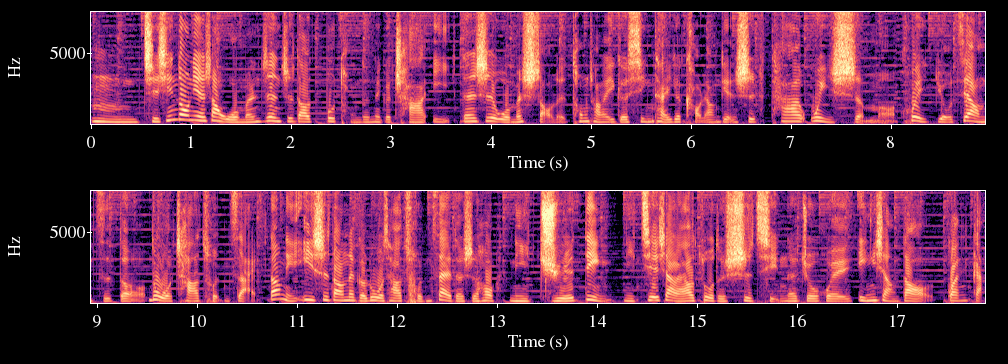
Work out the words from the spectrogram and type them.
嗯，起心动念上我们认知到不同的那个差异，但是我们少了通常的一个心态，一个考量点是，它为什么会有这样子的落差存在？当你意识到那个落差存在的时候，你决定你接下来要做的事情，那就会影响到观感。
